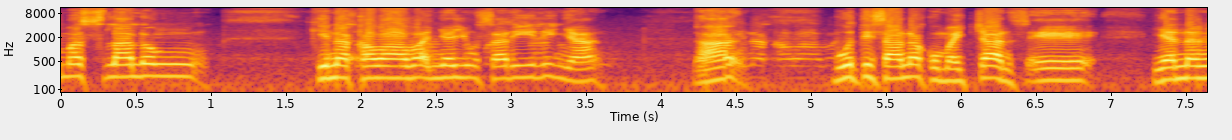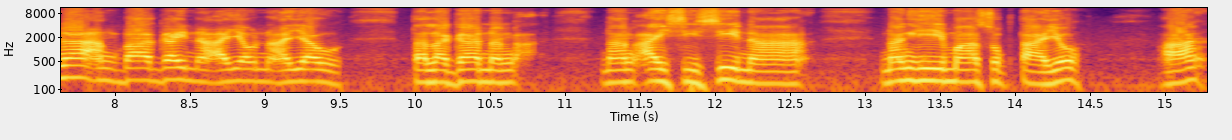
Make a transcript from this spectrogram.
mas lalong kinakawawa niya yung sarili niya. Ha? Buti sana kung may chance eh yan na nga ang bagay na ayaw na ayaw talaga ng ng ICC na nanghihimasok tayo. Ha?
